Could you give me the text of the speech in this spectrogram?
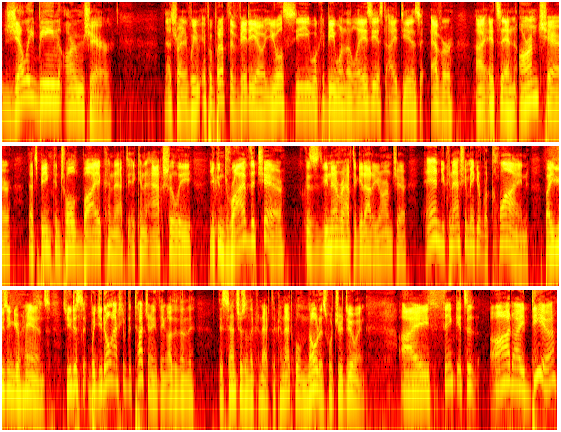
Jelly Bean armchair. That's right. If we if we put up the video, you will see what could be one of the laziest ideas ever. Uh, it's an armchair that's being controlled by a Kinect. It can actually you can drive the chair because you never have to get out of your armchair, and you can actually make it recline by using your hands. So you just but you don't actually have to touch anything other than the the sensors on the Kinect. The Kinect will notice what you're doing. I think it's an odd idea,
